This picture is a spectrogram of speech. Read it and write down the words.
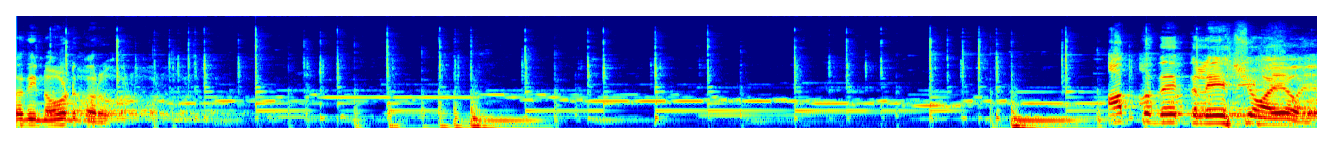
ਕਦੀ ਨੋਟ ਕਰੋ ਅੱਤ ਦੇ ਕਲੇਸ਼ ਚੋਂ ਆਏ ਹੋਏ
